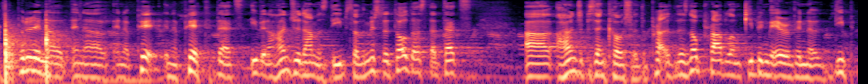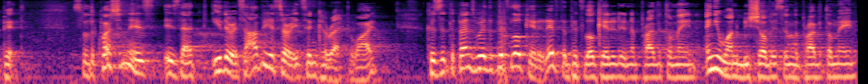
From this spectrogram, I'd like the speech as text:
if you put it in a in a in a pit in a pit that's even hundred amas deep. So the Mishnah told us that that's uh, hundred percent kosher. The pro- there's no problem keeping the erev in a deep pit. So the question is is that either it's obvious or it's incorrect. Why? Because it depends where the pit's located. If the pit's located in a private domain and you want to be shovis in the private domain,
